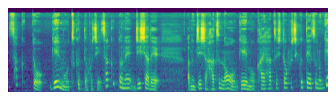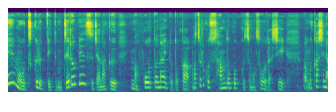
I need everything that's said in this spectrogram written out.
サクッとゲームを作ってほしいサクッとね自社であの自社初のゲームを開発してほしくてそのゲームを作るって言ってもゼロベースじゃなく今フォートナイトとか、まあ、それこそサンドボックスもそうだし、まあ、昔ね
